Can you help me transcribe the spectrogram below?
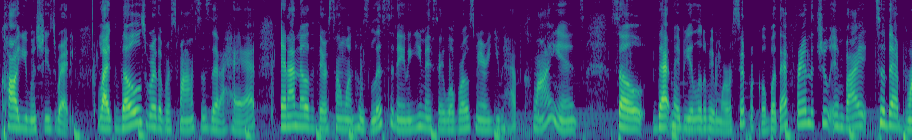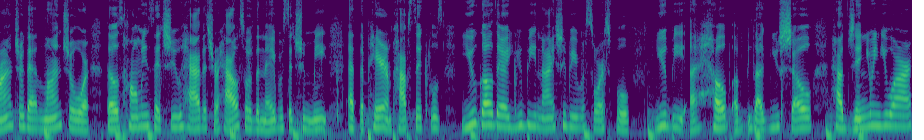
call you when she's ready. Like those were the responses that I had. And I know that there's someone who's listening and you may say, Well, Rosemary, you have clients. So that may be a little bit more reciprocal. But that friend that you invite to that brunch or that lunch or those homies that you have at your house or the neighbors that you meet at the pear and popsicles, you go there, you be nice, you be resourceful, you be a help, a, like you show how genuine you are,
